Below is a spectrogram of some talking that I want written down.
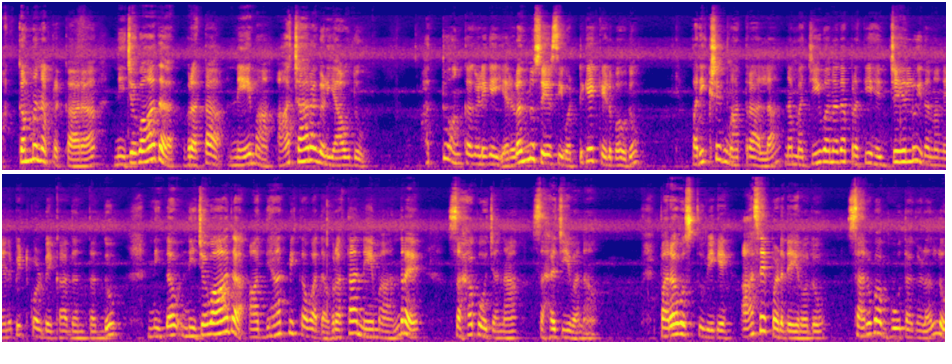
ಅಕ್ಕಮ್ಮನ ಪ್ರಕಾರ ನಿಜವಾದ ವ್ರತ, ನೇಮ, ಆಚಾರಗಳು ಯಾವುದು? ಹತ್ತು ಅಂಕಗಳಿಗೆ ಎರಡನ್ನೂ ಸೇರಿಸಿ ಒಟ್ಟಿಗೆ ಕೇಳಬಹುದು. ಪರೀಕ್ಷೆಗೆ ಮಾತ್ರ ಅಲ್ಲ, ನಮ್ಮ ಜೀವನದ ಪ್ರತಿ ಹೆಜ್ಜೆಯಲ್ಲೂ ಇದನ್ನು ನೆನಪಿಟ್ಕೊಳ್ಬೇಕಾದಂಥದ್ದು. ನಿಜ ನಿಜವಾದ ಆಧ್ಯಾತ್ಮಿಕವಾದ ವ್ರತ, ನೇಮ ಅಂದರೆ ಸಹಭೋಜನ, ಸಹಜೀವನ. ಪರವಸ್ತುವಿಗೆ ಆಸೆ ಪಡದೇ ಇರೋದು. ಸರ್ವಭೂತಗಳಲ್ಲೂ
